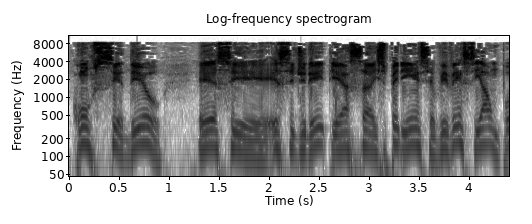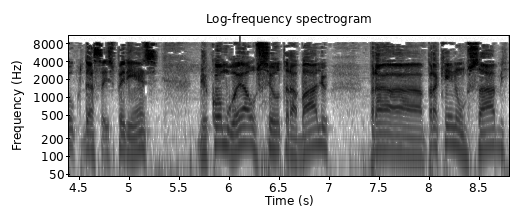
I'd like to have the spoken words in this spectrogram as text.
concedeu esse, esse direito e essa experiência, vivenciar um pouco dessa experiência de como é o seu trabalho. Para quem não sabe,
